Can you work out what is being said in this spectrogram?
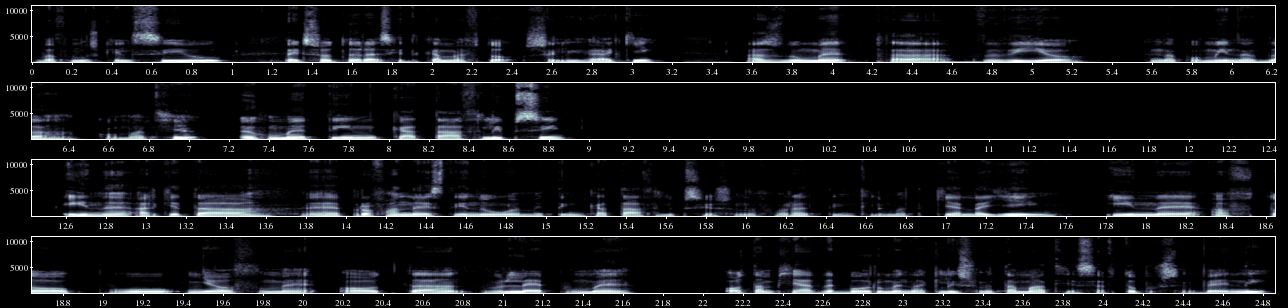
βαθμούς Κελσίου. Περισσότερα σχετικά με αυτό σε λιγάκι. Ας δούμε τα δύο εναπομείναντα κομμάτια. Έχουμε την κατάθλιψη. Είναι αρκετά ε, προφανές τι εννοούμε με την κατάθλιψη όσον αφορά την κλιματική αλλαγή. Είναι αυτό που νιώθουμε όταν βλέπουμε, όταν πια δεν μπορούμε να κλείσουμε τα μάτια σε αυτό που συμβαίνει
